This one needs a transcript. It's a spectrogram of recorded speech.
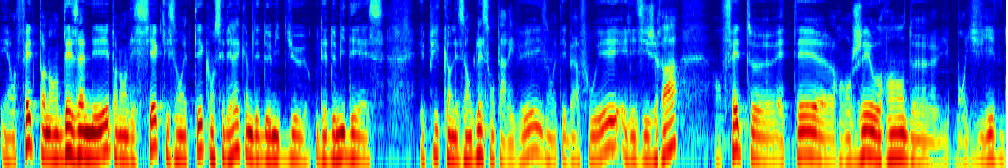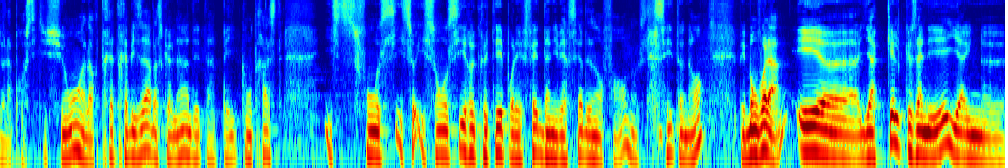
Et en fait, pendant des années, pendant des siècles, ils ont été considérés comme des demi-dieux ou des demi-déesses. Et puis quand les Anglais sont arrivés, ils ont été bafoués et les Hijras, en fait, euh, étaient euh, rangés au rang de... Bon, ils vivent de la prostitution. Alors très très bizarre parce que l'Inde est un pays de contraste. Ils, font ils sont aussi recrutés pour les fêtes d'anniversaire des enfants, donc c'est assez étonnant. Mais bon, voilà. Et il y a quelques années, il y a une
